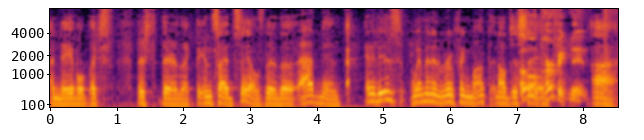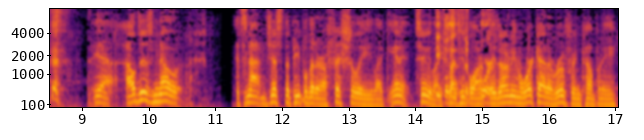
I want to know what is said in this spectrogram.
enabled like. There's, they're like the inside sales. They're the admin, and it is Women in Roofing Month. And I'll just Oh, say, perfect then. uh, yeah, I'll just note it's not just the people that are officially like in it too. Like People some people aren't. They don't even work at a roofing company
